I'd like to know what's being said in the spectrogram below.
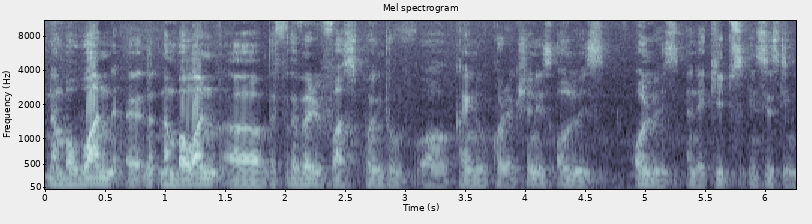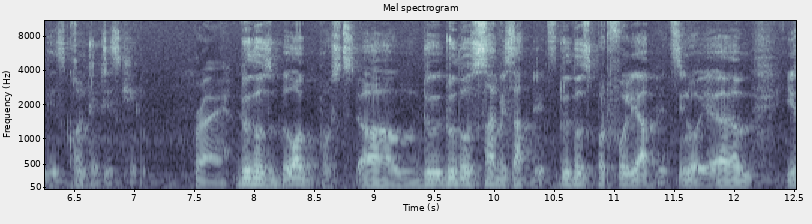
number one, uh, number one, uh, the, the very first point of uh, kind of correction is always, always, and I keep insisting this: content is king Right. do those blog posts, um, do, do those service updates, do those portfolio updates. You know, um, you,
